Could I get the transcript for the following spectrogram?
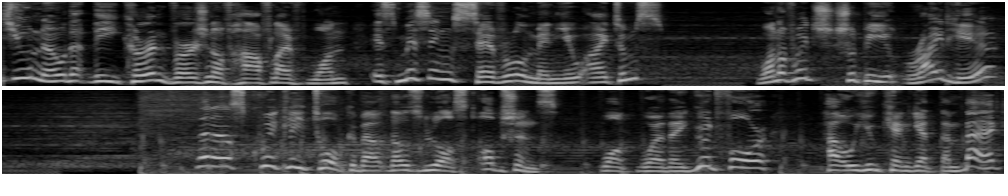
Did you know that the current version of Half-Life 1 is missing several menu items? One of which should be right here? Let us quickly talk about those lost options. What were they good for, how you can get them back,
